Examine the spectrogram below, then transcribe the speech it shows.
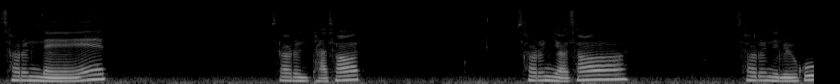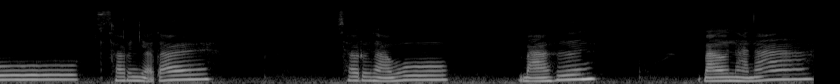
서른넷, 서른다섯, 서른여섯, 서른일곱, 서른여덟, 서른아홉, 마흔, 마흔하나,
